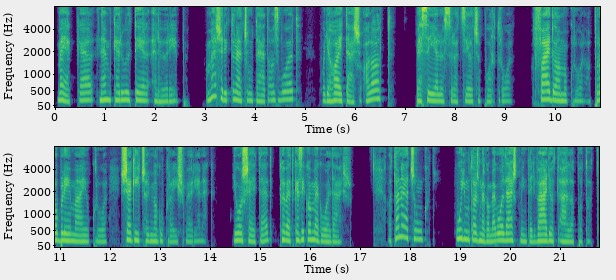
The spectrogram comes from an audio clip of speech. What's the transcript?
melyekkel nem kerültél előrébb. A második tanácsunk tehát az volt, hogy a hajtás alatt beszélj először a célcsoportról, a fájdalmukról, a problémájukról, segíts, hogy magukra ismerjenek. Jól sejted, következik a megoldás. A tanácsunk úgy mutasd meg a megoldást, mint egy vágyott állapotot.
